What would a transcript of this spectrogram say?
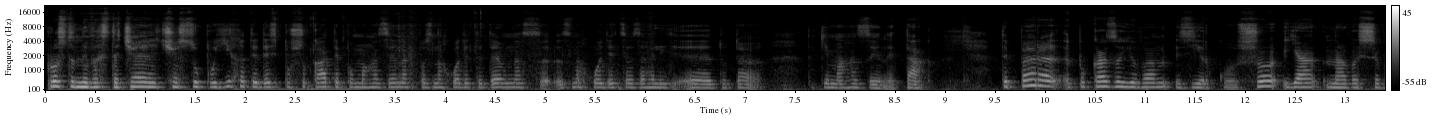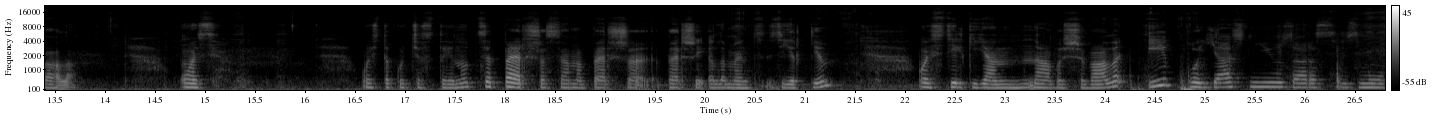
Просто не вистачає часу поїхати, десь пошукати по магазинах, познаходити, де в нас знаходяться взагалі е, тут такі магазини. Так, тепер е, показую вам зірку, що я навишивала. Ось. Ось таку частину. Це перша, саме перша, перший елемент зірки. Ось стільки я навишивала. І пояснюю, зараз візьму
